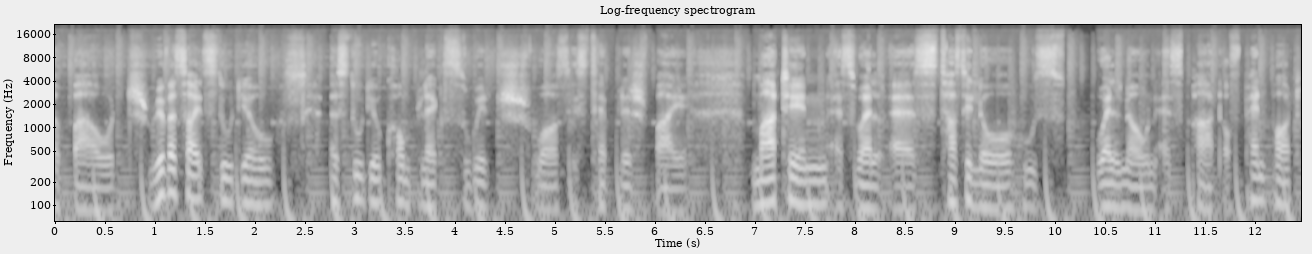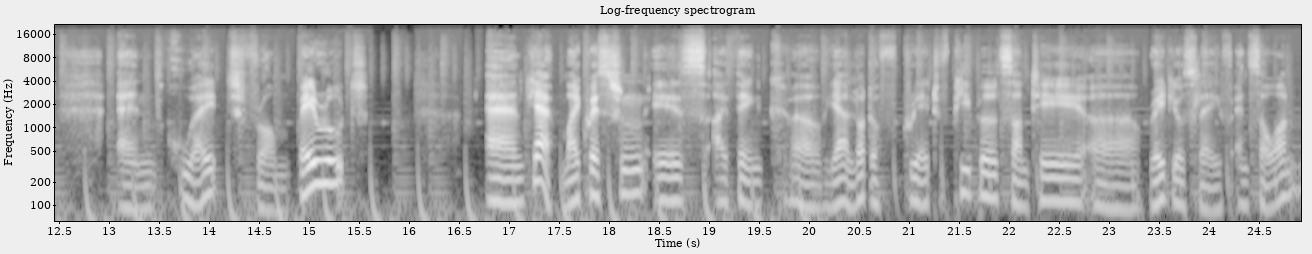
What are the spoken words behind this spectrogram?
about Riverside Studio, a studio complex which was established by Martin as well as Tassilo, who's well known as part of Pan-Pot, and Huait from Beirut. And yeah, my question is I think, uh, yeah, a lot of creative people, Sante, uh, Radio Slave, and so on,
